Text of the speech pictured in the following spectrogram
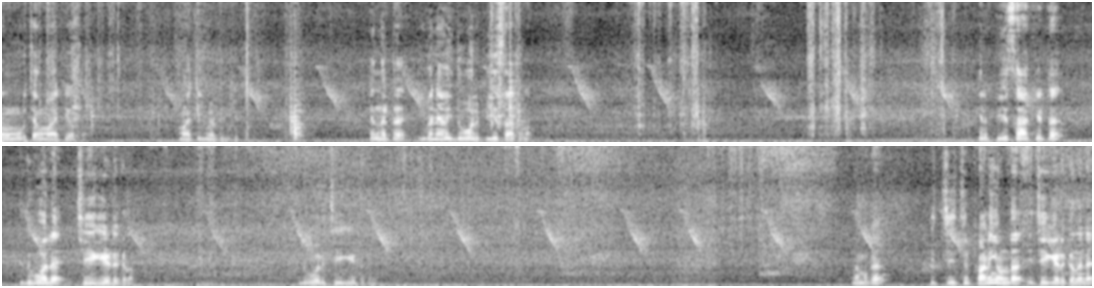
അങ്ങ് മുറിച്ചങ്ങ് മാറ്റി വെക്കാം. മാറ്റി ഇങ്ങോട്ട് ഇരിക്കട്ടെ എന്നിട്ട് ഇവനെ ഇതുപോലെ പീസാക്കണം ഇങ്ങനെ പീസാക്കിയിട്ട് ഇതുപോലെ ചീകിയെടുക്കണം. ഇതുപോലെ ചീകിയെടുക്കണം. നമുക്ക് ഇച്ചി ഇച്ചിരി പണിയുണ്ട് ഈ ചീക്കി എടുക്കുന്നതിന്റെ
